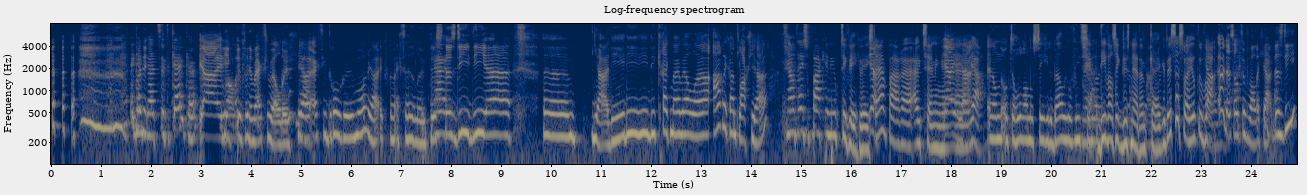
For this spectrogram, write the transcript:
Ik Maar die- net zitten kijken. Ja, ik, ik vind hem echt geweldig. Ja. Ja. echt die droge humor. Ja, ik vind hem echt heel leuk. Dus, Ja. dus die, die, eh, ehm, ja, die, die, die, die krijgt mij wel eh, aardig aan het lachen, ja. Ja, want hij is een paar keer nu op tv geweest, Ja. hè? Een paar eh, uitzendingen. Ja, ja, ja. ja. En dan ook de Hollanders tegen de Belgen of iets. Ja, die was ik dus net aan het kijken, dus dat is wel heel toevallig. Ja, oh, dat is wel toevallig, ja. Dus die.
